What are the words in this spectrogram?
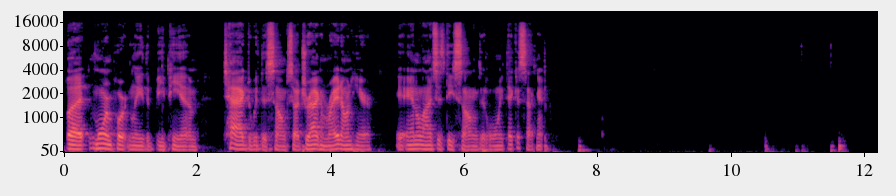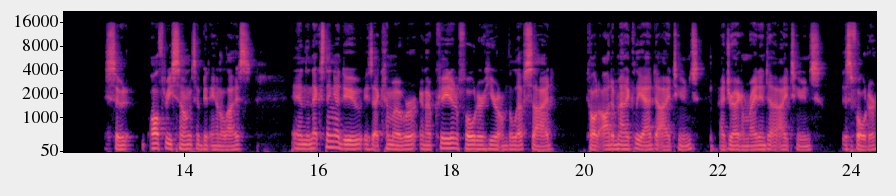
but more importantly, the BPM tagged with this song. So I drag them right on here. It analyzes these songs. It'll only take a second. So all three songs have been analyzed. And the next thing I do is I come over and I've created a folder here on the left side called automatically add to iTunes. I drag them right into iTunes, this folder,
